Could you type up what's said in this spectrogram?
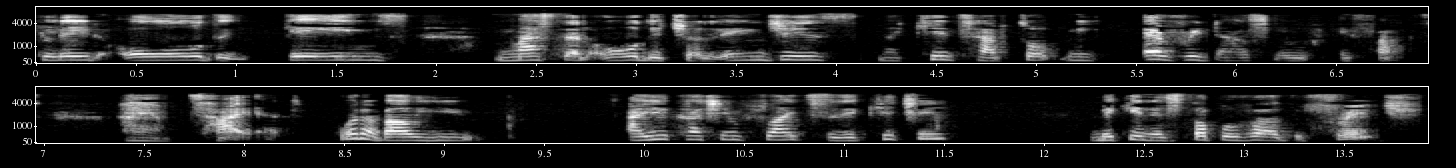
played all the games, mastered all the challenges. My kids have taught me every dance move. In fact, I am tired. What about you? Are you catching flights to the kitchen, making a stopover at the fridge,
